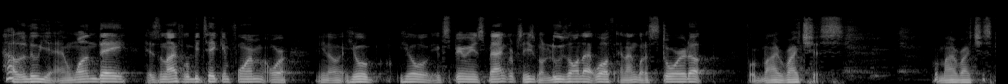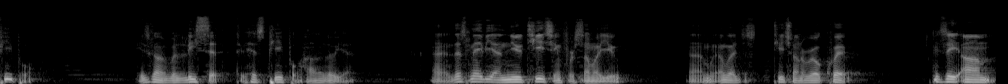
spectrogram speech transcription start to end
Hallelujah. And one day his life will be taken from him or, you know, he'll, he'll experience bankruptcy. He's going to lose all that wealth and I'm going to store it up for my righteous, for my righteous people. He's going to release it to his people. Hallelujah. And this may be a new teaching for some of you. I'm, I'm going to just teach on it real quick. You see, um,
